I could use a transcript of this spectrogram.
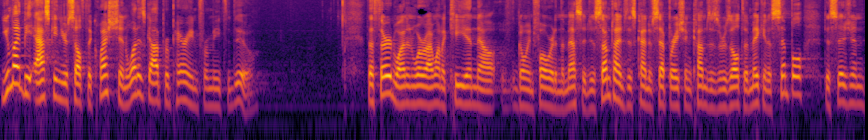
you might be asking yourself the question what is God preparing for me to do? The third one, and where I want to key in now going forward in the message, is sometimes this kind of separation comes as a result of making a simple decision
